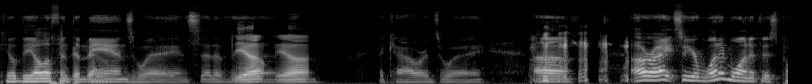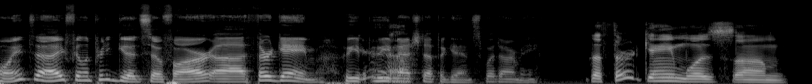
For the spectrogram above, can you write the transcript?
killed the elephant the it down. man's way instead of the Yeah, uh, yeah. the coward's way. Uh, all right, so you're one and one at this point. Uh, you're feeling pretty good so far. Uh, third game, who you, who you matched up against? What army? the third game was um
